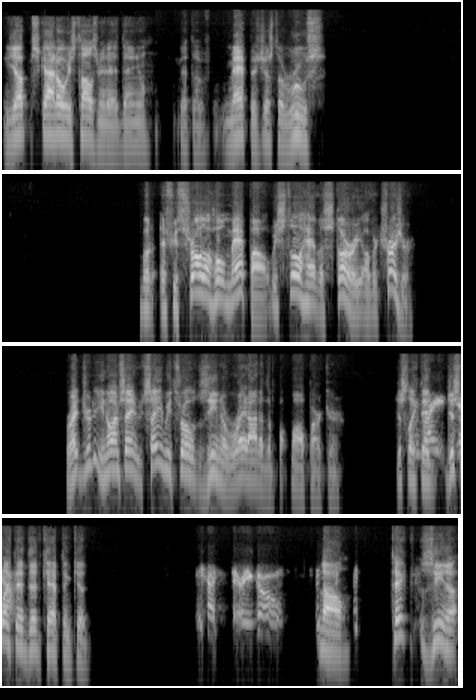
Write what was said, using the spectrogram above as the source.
Yep, Scott always tells me that, Daniel, that the map is just a ruse. But if you throw the whole map out, we still have a story of a treasure. Right, Judy? You know what I'm saying? Say we throw Zena right out of the ballpark here. Just like they Right, just like they did Captain Kidd. Yeah, there you go. Now, take Zena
